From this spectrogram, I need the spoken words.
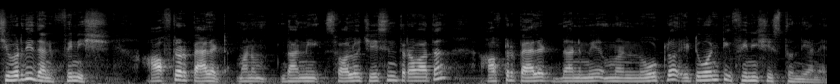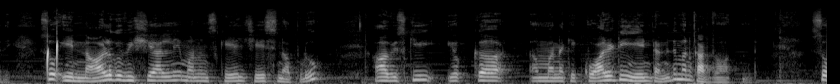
చివరిది దాని ఫినిష్ ఆఫ్టర్ ప్యాలెట్ మనం దాన్ని స్వాలో చేసిన తర్వాత ఆఫ్టర్ ప్యాలెట్ దాని మీద మన నోట్లో ఎటువంటి ఫినిష్ ఇస్తుంది అనేది. సో ఈ నాలుగు విషయాల్ని మనం స్కేల్ చేసినప్పుడు ఆ విస్కీ యొక్క మనకి క్వాలిటీ ఏంటనేది మనకు అర్థమవుతుంది. సో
